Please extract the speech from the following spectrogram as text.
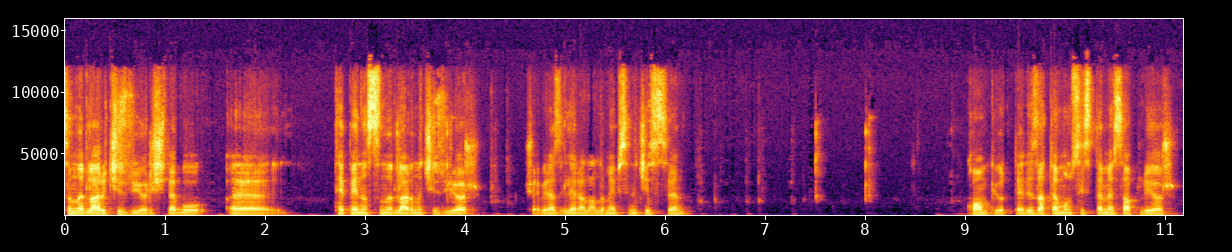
Sınırları çiziyor işte bu e, tepenin sınırlarını çiziyor. Şöyle biraz ileri alalım hepsini çizsin. Compute dedi. Zaten bunu sistem hesaplıyor.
